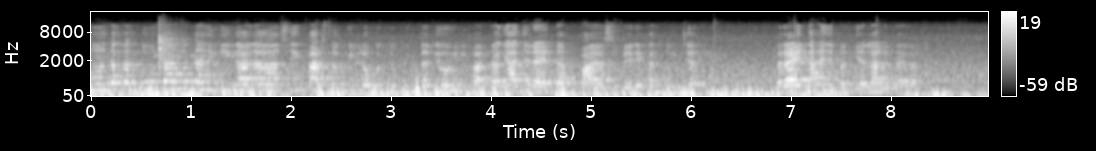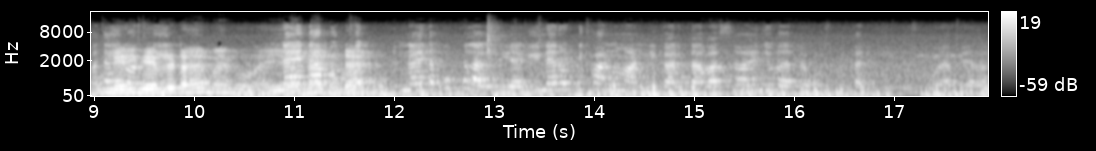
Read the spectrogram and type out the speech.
ਹੁਣ ਤਾਂ ਕੱਦੂ ਤਾਂ ਪਤਾ ਨਹੀਂ ਕੀ ਗੱਲ ਅਸੀਂ ਪਰਸੋਂ ਕਿਲੋ ਕੱਦੂ ਕੀਤਾ ਤੇ ਉਹੀ ਨਹੀਂ ਖਾਦਾ ਕਿ ਅੱਜ ਰਾਇਤਾ ਪਾਇਆ ਸਵੇਰੇ ਕੱਦੂ ਚ। ਰਾਇਤਾ ਹਜੇ ਵਧੀਆ ਲੱਗਦਾ ਹੈਗਾ। ਪਤਾ ਨੀ ਮੇਰੀ ਰੋਟੀ- ਫੇਵਰੇਟ ਹੈ ਮੈਂ ਬਣਾਉਣਾ ਇਹ ਨਹੀਂ ਤਾਂ ਠੰਡਾ ਨਹੀਂ ਤਾਂ ਭੁੱਖ ਲੱਗਦੀ ਹੈਗੀ। ਨੇ ਰੋਟੀ ਖਾਣ ਨੂੰ ਮਨ ਨਹੀਂ ਕਰਦਾ। ਬਸ ਐਂ ਜੋ ਹੋਇਆ ਪਿਆ ਪਤਾ ਨਹੀਂ ਕੀ ਕੁਛ ਹੋਇਆ ਪਿਆ।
